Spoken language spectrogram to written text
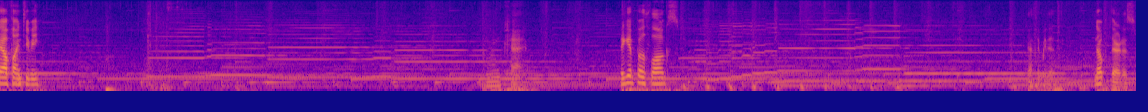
Hey, I'll find TV. Okay. Did I get both logs? I think we did. Nope, there it is.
